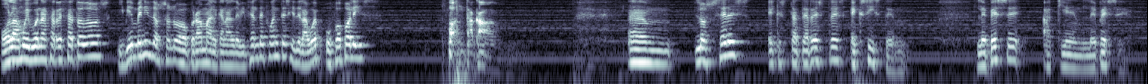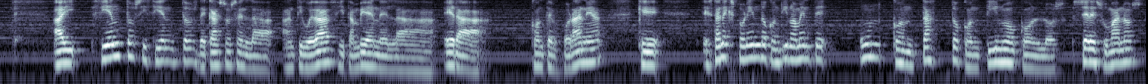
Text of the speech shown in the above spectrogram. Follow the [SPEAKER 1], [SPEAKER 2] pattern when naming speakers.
[SPEAKER 1] Hola, muy buenas tardes a todos y bienvenidos a un nuevo programa del canal de Vicente Fuentes y de la web Ufopolis. Em, los seres extraterrestres existen. Le pese a quien le pese. Hay cientos y cientos de casos en la antigüedad y también en la era contemporánea que están exponiendo continuamente un contacto continuo con los seres humanos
